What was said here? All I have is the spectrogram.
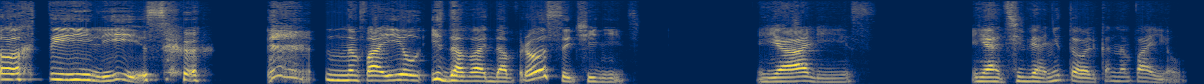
Ох ты, лис! Напоил и давай допросы чинить!» «Я лис. Я тебя не только напоил.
